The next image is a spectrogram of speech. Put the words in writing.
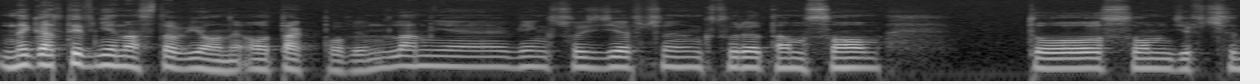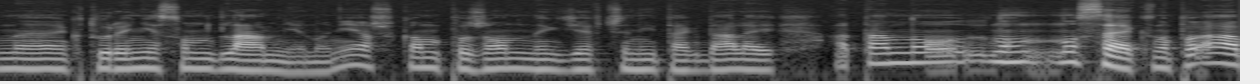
negatywnie nastawiony, o tak powiem. Dla mnie większość dziewczyn, które tam są, to są dziewczyny, które nie są dla mnie, no nie, ja szukam porządnych dziewczyn i tak dalej, a tam no, no, no seks, no a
